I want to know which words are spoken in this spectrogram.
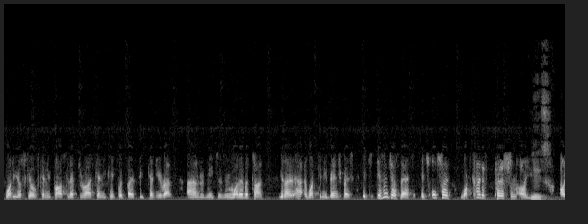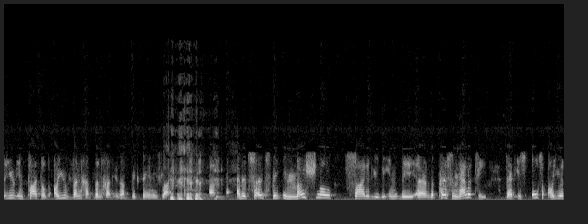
what are your skills? Can you pass left and right? Can you kick with both feet? Can you run 100 meters in whatever time? You know, how, what can you bench press? It isn't just that. It's also what kind of person are you? Yes. Are you entitled? Are you Windgat? Windgat is a big thing in his life. uh, and it's, so it's the emotional side of you, the, in, the, uh, the personality that is also, are you a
